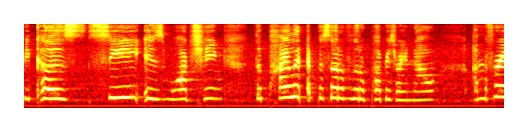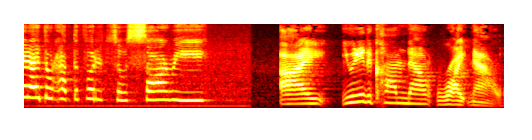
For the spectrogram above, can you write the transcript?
Because C is watching the pilot episode of Little Puppies right now. I'm afraid I don't have the footage, so sorry. I. You need to calm down right now.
